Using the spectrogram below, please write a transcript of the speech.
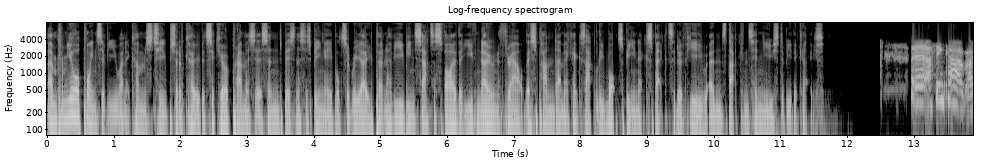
Um, from your point of view, when it comes to sort of COVID secure premises and businesses being able to reopen, have you been satisfied that you've known throughout this pandemic exactly what's been expected of you, and that continues to be the case? Uh, I think I, I,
